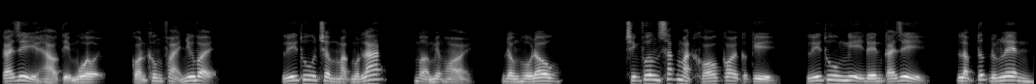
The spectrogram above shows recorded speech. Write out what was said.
cái gì hảo tỉ muội, còn không phải như vậy. Lý Thu trầm mặc một lát, mở miệng hỏi, đồng hồ đâu? Trịnh Phương sắc mặt khó coi cực kỳ, Lý Thu nghĩ đến cái gì, lập tức đứng lên,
